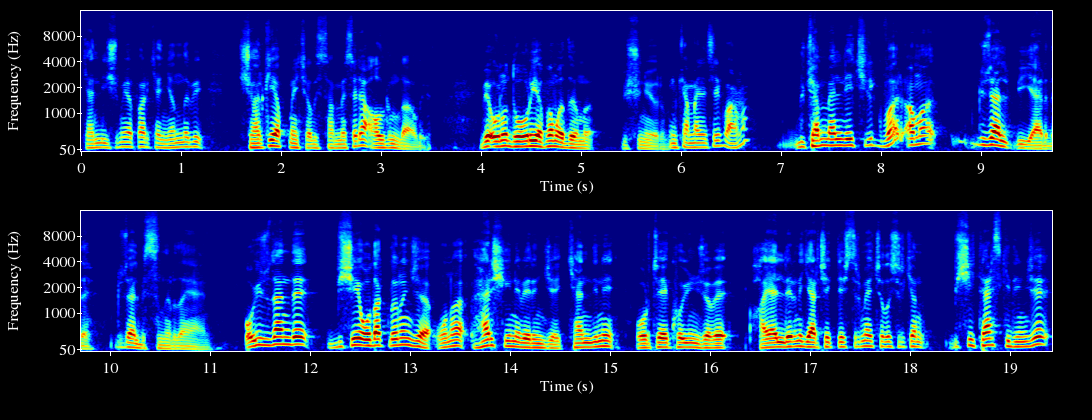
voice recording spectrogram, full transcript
kendi işimi yaparken yanına bir şarkı yapmaya çalışsam mesela algım dağılıyor. Ve onu doğru yapamadığımı düşünüyorum Mükemmeliyetçilik var mı? mükemmelliyetçilik var ama güzel bir yerde, güzel bir sınırda yani. O yüzden de bir şeye odaklanınca, ona her şeyini verince, kendini ortaya koyunca ve hayallerini gerçekleştirmeye çalışırken bir şey ters gidince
